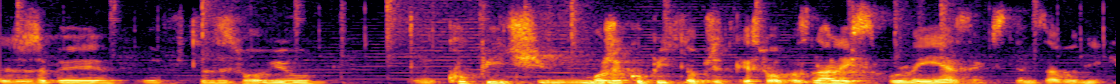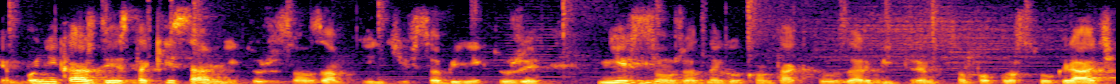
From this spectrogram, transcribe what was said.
żeby w cudzysłowie kupić, może kupić to brzydkie słowo, znaleźć wspólny język z tym zawodnikiem, bo nie każdy jest taki sam, niektórzy są zamknięci w sobie, niektórzy nie chcą żadnego kontaktu z arbitrem, chcą po prostu grać,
